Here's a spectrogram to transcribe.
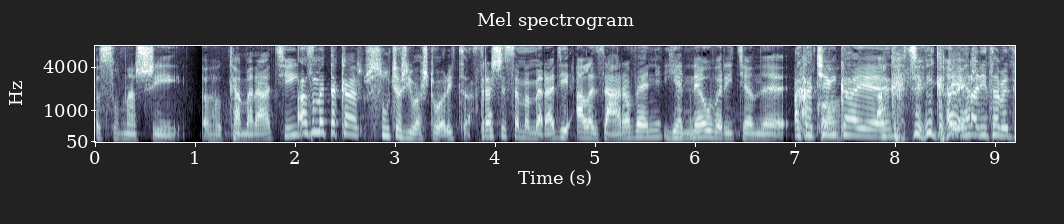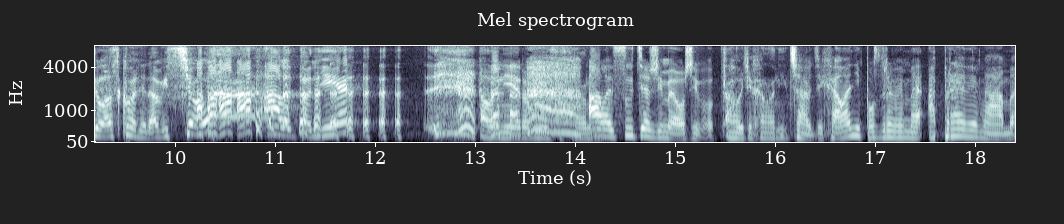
sú naši uh, kamaráti. A sme taká súťaživá štvorica. Strašne sa máme radi, ale zároveň je neuveriteľné. Aká ako, tenká je, Aká tenká je je. hranica medzi láskou a nenávisťou. ale to nie. ale nie, robíme srandu. Ale súťažíme o život. Ahojte chalani. Čaute chalani, pozdravujeme a prajeme vám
